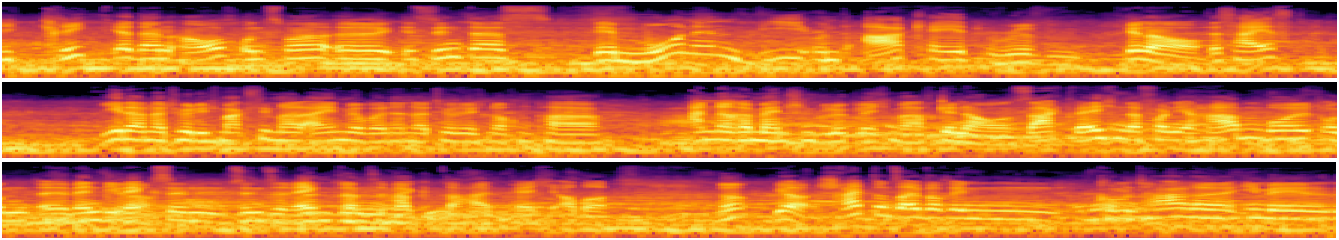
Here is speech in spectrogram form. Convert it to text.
die kriegt ihr dann auch. Und zwar äh, sind das, Dämonen wie und Arcade Rhythm. genau, Das heißt, jeder natürlich maximal ein. Wir wollen dann natürlich noch ein paar andere Menschen glücklich machen. Genau, sagt welchen davon ihr haben wollt und äh, wenn die Genau. weg sind, sind sie weg, Dann dann, sind sie weg. ihr halt Pech. Aber ne, ja, schreibt uns einfach in Kommentare, E-Mail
